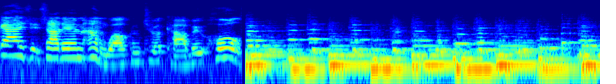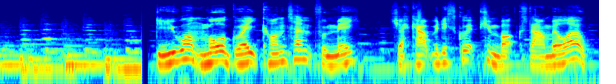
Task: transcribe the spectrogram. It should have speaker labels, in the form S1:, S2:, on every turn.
S1: Hi guys, it's Adam and welcome to a car boot haul.
S2: Do you want more great content from me? Check out the description box down below.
